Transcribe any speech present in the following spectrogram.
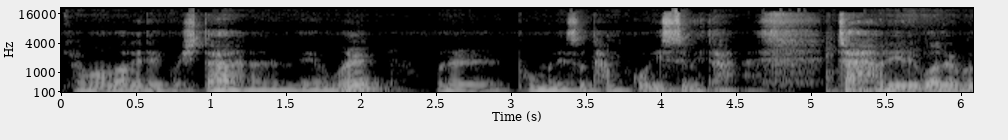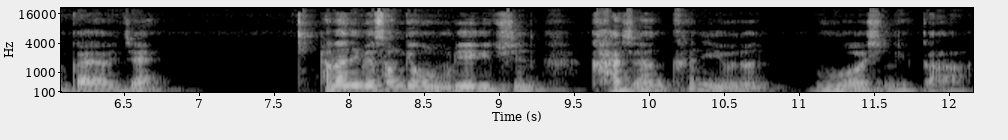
경험하게 될 것이다라는 내용을 오늘 본문에서 담고 있습니다. 자, 우리 1번을 볼까요, 이제? 하나님의 성경을 우리에게 주신 가장 큰 이유는 무엇입니까?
